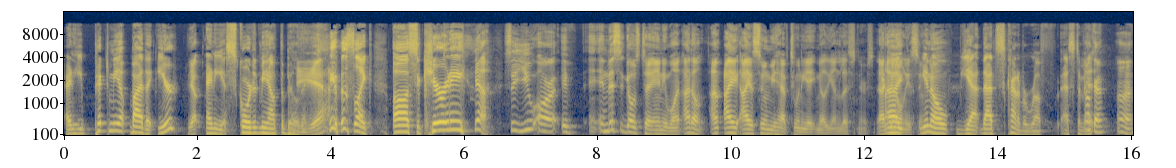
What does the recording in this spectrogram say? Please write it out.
And he picked me up by the ear. Yep. And he escorted me out the building. Yeah. He was like, "Uh, security." yeah. See, you are if. And this goes to anyone. I don't. I, I, I assume you have 28 million listeners. I can Uh, only assume. you know, yeah, that's kind of a rough estimate. Okay. All right.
